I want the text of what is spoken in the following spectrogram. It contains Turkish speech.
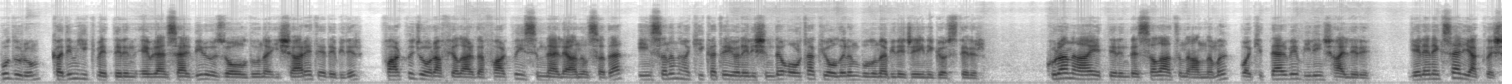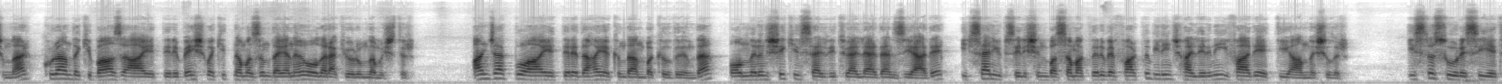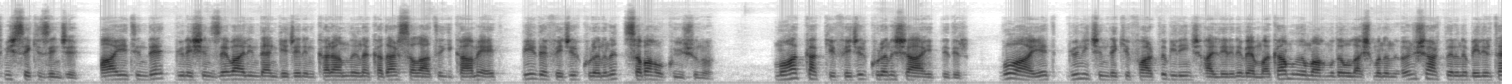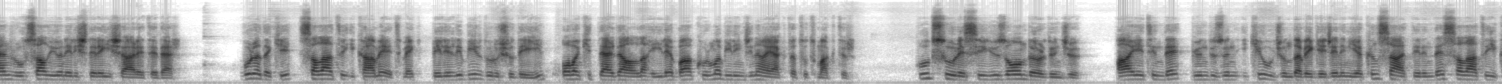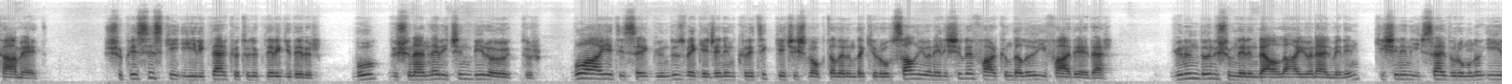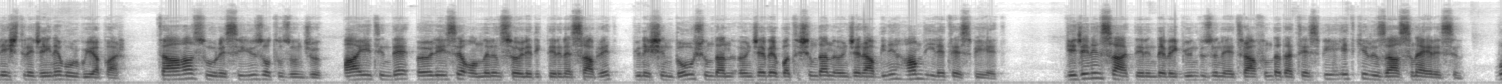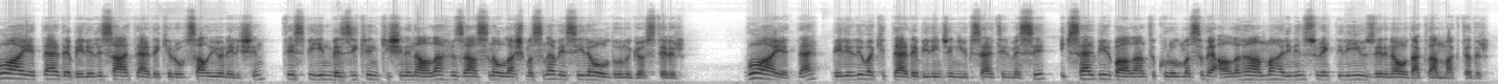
Bu durum, kadim hikmetlerin evrensel bir özü olduğuna işaret edebilir, farklı coğrafyalarda farklı isimlerle anılsa da, insanın hakikate yönelişinde ortak yolların bulunabileceğini gösterir. Kur'an ayetlerinde salatın anlamı, vakitler ve bilinç halleri. Geleneksel yaklaşımlar, Kur'an'daki bazı ayetleri beş vakit namazın dayanağı olarak yorumlamıştır. Ancak bu ayetlere daha yakından bakıldığında, onların şekilsel ritüellerden ziyade, içsel yükselişin basamakları ve farklı bilinç hallerini ifade ettiği anlaşılır. İsra suresi 78. ayetinde güneşin zevalinden gecenin karanlığına kadar salatı ikame et, bir de fecir Kur'an'ını sabah okuyuşunu. Muhakkak ki fecir Kur'an'ı şahitlidir. Bu ayet, gün içindeki farklı bilinç hallerini ve makam-ı Mahmud'a ulaşmanın ön şartlarını belirten ruhsal yönelişlere işaret eder. Buradaki salatı ikame etmek belirli bir duruşu değil, o vakitlerde Allah ile bağ kurma bilincini ayakta tutmaktır. Hud suresi 114. ayetinde gündüzün iki ucunda ve gecenin yakın saatlerinde salatı ikame et. Şüphesiz ki iyilikler kötülükleri giderir. Bu, düşünenler için bir öğüttür. Bu ayet ise gündüz ve gecenin kritik geçiş noktalarındaki ruhsal yönelişi ve farkındalığı ifade eder. Günün dönüşümlerinde Allah'a yönelmenin, kişinin içsel durumunu iyileştireceğine vurgu yapar. Taha suresi 130. ayetinde öyleyse onların söylediklerine sabret, güneşin doğuşundan önce ve batışından önce Rabbini hamd ile tesbih et. Gecenin saatlerinde ve gündüzün etrafında da tesbih et ki rızasına eresin. Bu ayetlerde belirli saatlerdeki ruhsal yönelişin, tesbihin ve zikrin kişinin Allah rızasına ulaşmasına vesile olduğunu gösterir. Bu ayetler, belirli vakitlerde bilincin yükseltilmesi, içsel bir bağlantı kurulması ve Allah'ı anma halinin sürekliliği üzerine odaklanmaktadır.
